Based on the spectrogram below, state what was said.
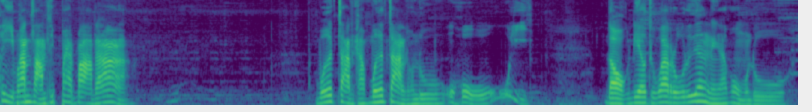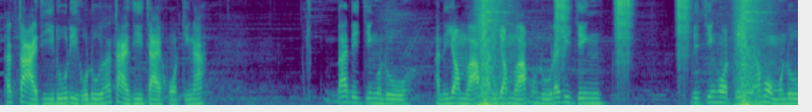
สี่พันสามสิบแปดบาทอะเวอร์จัดครับเวอร์จัดคนดู โอ้โห ดอกเดียวถือว่ารู้เรื่องเลยครับผมคนดู ถ้าจ่ายทีดูดีคนดู ถ้าจ่ายทีจ่ายโหดจริงนะ ได้ดีจริงคนดู อันนี้ยอมรับ อันนี้ยอมรับคนดูได้ดีจริง ดีจริงโหดจริงครับผมคนดู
